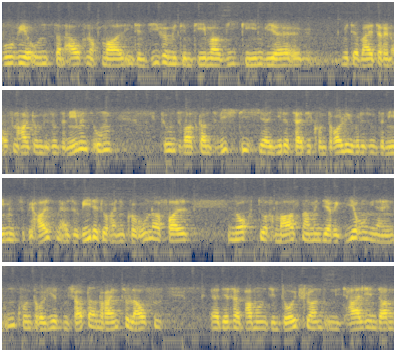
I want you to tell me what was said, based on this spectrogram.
wo wir uns dann auch nochmal intensiver mit dem Thema, wie gehen wir äh, mit der weiteren Offenhaltung des Unternehmens um. Für uns war es ganz wichtig, jederzeit die Kontrolle über das Unternehmen zu behalten, also weder durch einen Corona-Fall noch durch Maßnahmen der Regierung in einen unkontrollierten Shutdown reinzulaufen. Äh, deshalb haben wir uns in Deutschland und Italien dann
